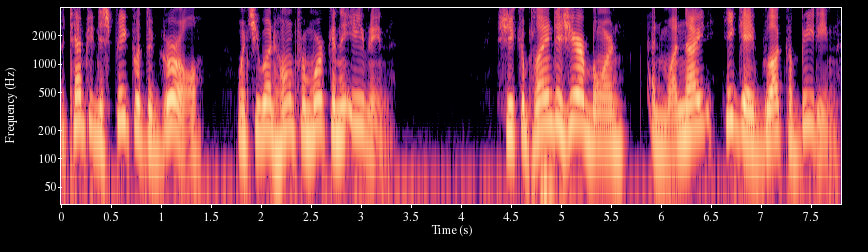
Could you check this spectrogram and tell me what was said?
attempting to speak with the girl when she went home from work in the evening. She complained to Sherborne, and one night he gave Gluck a beating.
